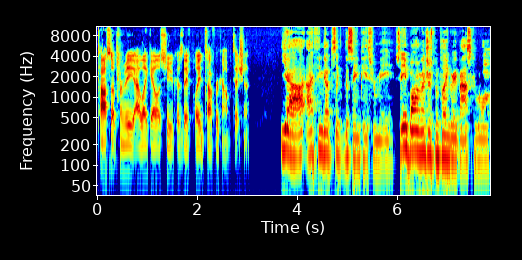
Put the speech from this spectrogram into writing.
Toss up for me. I like LSU because they've played tougher competition. Yeah, I, I think that's like the same case for me. St. Bonaventure's been playing great basketball.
